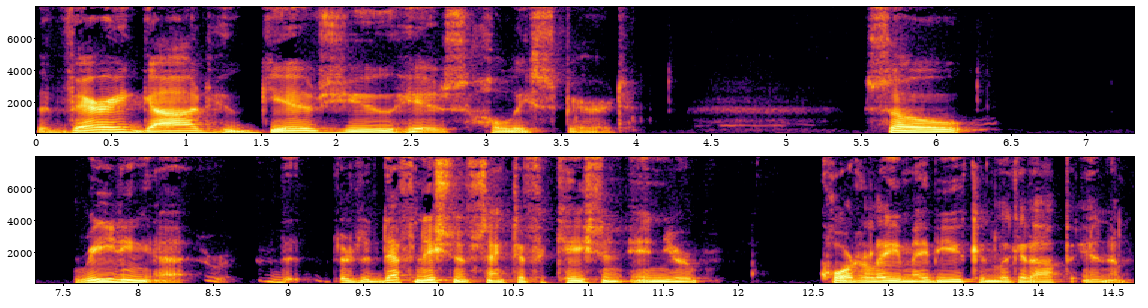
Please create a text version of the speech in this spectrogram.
The very God who gives you his Holy Spirit. So, reading, uh, there's a definition of sanctification in your quarterly. Maybe you can look it up in a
